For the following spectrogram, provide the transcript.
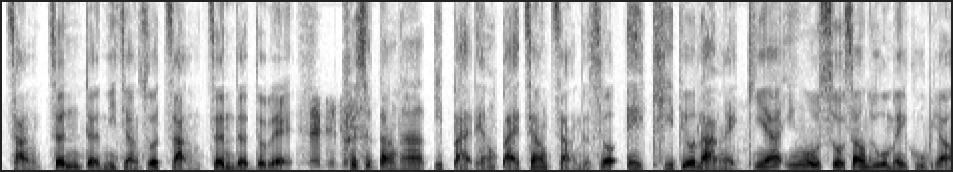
涨真的，你讲说涨真的，对不对？对对对。可是当它一百两百这样涨的时候，哎，K 丢狼哎惊，因为我手上如果没股票，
